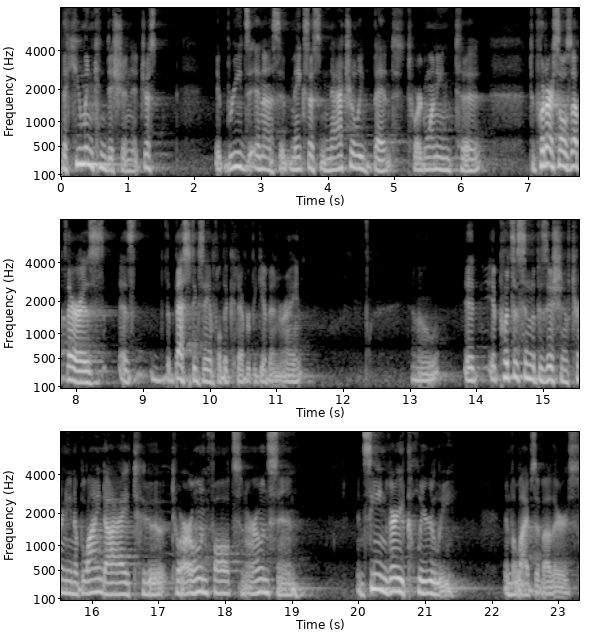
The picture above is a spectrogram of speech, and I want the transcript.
the human condition, it just it breeds in us, it makes us naturally bent toward wanting to, to put ourselves up there as, as the best example that could ever be given, right? You know, it, it puts us in the position of turning a blind eye to, to our own faults and our own sin and seeing very clearly in the lives of others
